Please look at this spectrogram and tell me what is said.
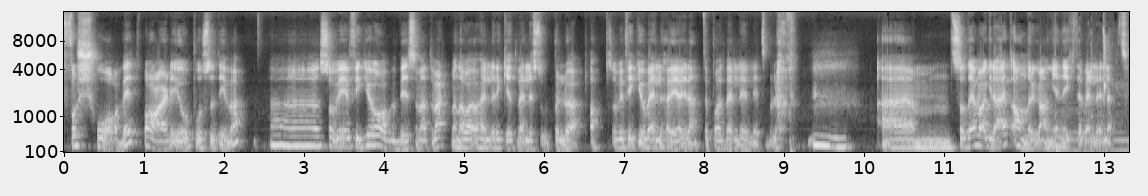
for så vidt var de jo positive, uh, så vi fikk jo overbevise dem etter hvert, men det var jo heller ikke et veldig stort beløp, da. så vi fikk jo veldig høy rente på et veldig lite beløp. Um, så det var greit. Andre gangen gikk det veldig lett.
